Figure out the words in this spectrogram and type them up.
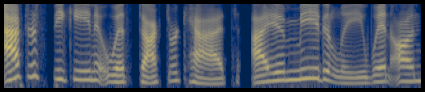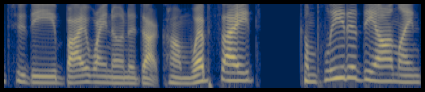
After speaking with Dr. Cat, I immediately went on to the bywinona.com website, completed the online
